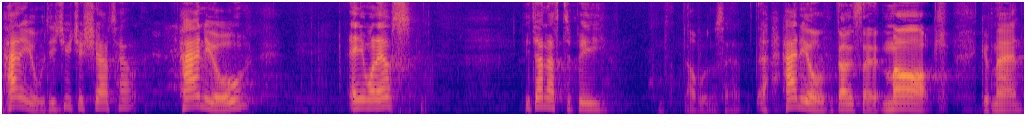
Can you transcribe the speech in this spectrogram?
Haniel, did you just shout out? Haniel? Anyone else? You don't have to be I wouldn't say that. Uh, Haniel, don't say it. Mark, good man.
